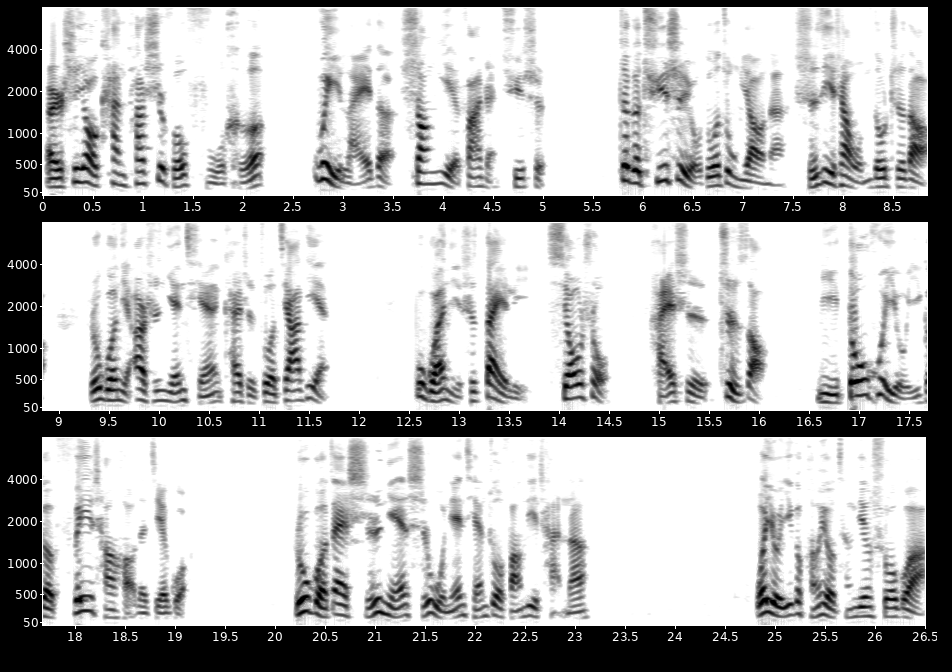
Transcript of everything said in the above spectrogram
而是要看它是否符合未来的商业发展趋势。这个趋势有多重要呢？实际上我们都知道。如果你二十年前开始做家电，不管你是代理、销售还是制造，你都会有一个非常好的结果。如果在十年、十五年前做房地产呢？我有一个朋友曾经说过啊，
